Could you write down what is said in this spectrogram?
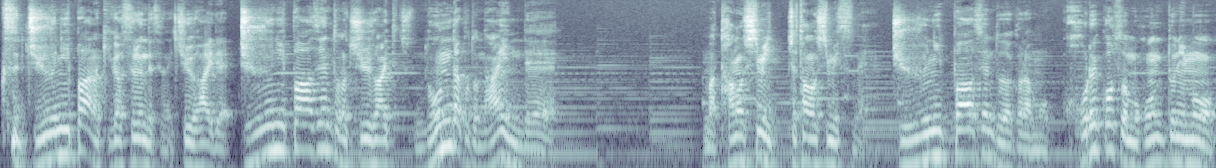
クス12%な気がするんですよねチューハイで。12%のチューハイってちょっと飲んだことないんでまあ楽しみっちゃ楽しみっすね。12%だからもうこれこそもう本当にもう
